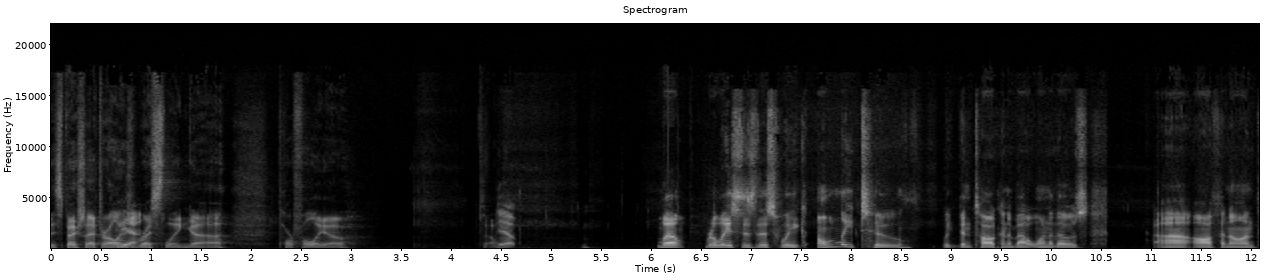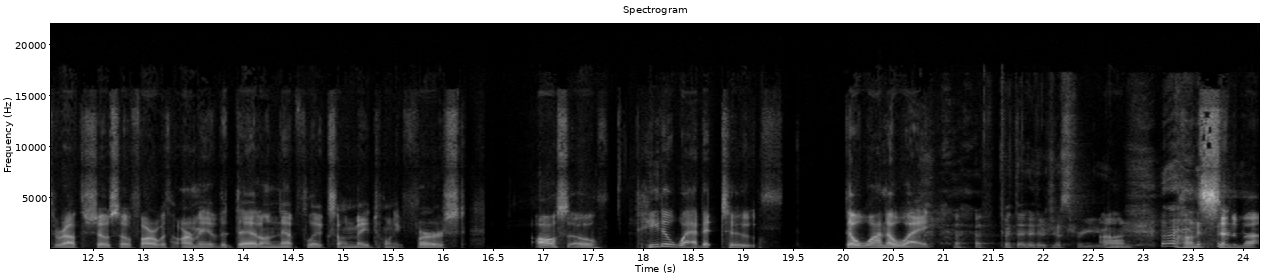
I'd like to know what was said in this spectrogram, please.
especially after all his Yeah. wrestling uh, portfolio. So Yep. Well, releases this week, only two. We've been talking about one of those uh, off and on throughout the show so far with Army of the Dead on Netflix on May 21st. Also, Peter Wabbit 2, The One Away put that in there just for you. on on cinema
